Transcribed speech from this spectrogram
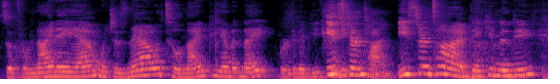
So from 9 a.m., which is now, till 9 p.m. at night, we're going to be treating, Eastern time. Eastern time. Thank you, Mindy.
